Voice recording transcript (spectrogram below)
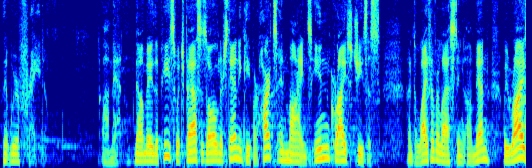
that we're afraid? Amen. Now may the peace which passes all understanding keep our hearts and minds in Christ Jesus unto life everlasting. Amen. We rise.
